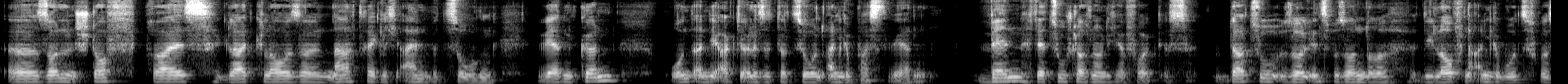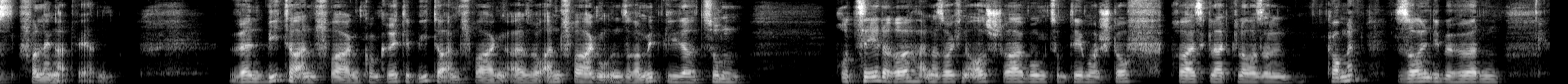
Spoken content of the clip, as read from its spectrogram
äh, sollen Stoffpreisgleitklauseln nachträglich einbezogen werden können und an die aktuelle Situation angepasst werden, wenn der Zuschlag noch nicht erfolgt ist. Dazu soll insbesondere die laufende Angebotsfrist verlängert werden. Wenn Bieteranfragen, konkrete Bieteranfragen, also Anfragen unserer Mitglieder zum Prozedere einer solchen Ausschreibung zum Thema Stoffpreisgleitklauseln kommen, sollen die Behörden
